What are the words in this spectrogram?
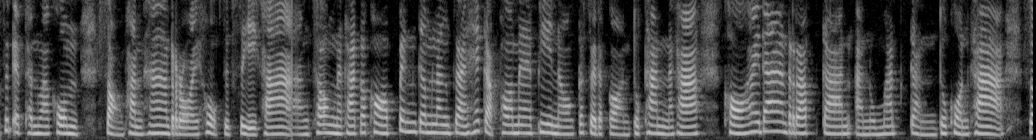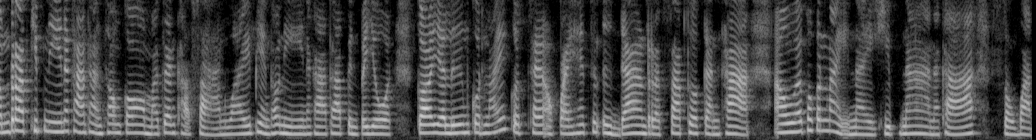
31 ธันวาคม 2564 ค่ะ ทางช่องนะคะก็ขอเป็นกำลังใจให้กับพ่อแม่พี่น้องเกษตรกรทุกท่านนะคะขอให้ได้รับการอนุมัติกันทุกคนค่ะสำหรับคลิปนี้นะคะ ทางช่องก็มาแจ้งข่าวสารไว้เพียงเท่านี้นะคะ ถ้าเป็นประโยชน์ ก็อย่าลืมกดไลค์กดแชร์ออกไปให้คนอื่นได้รับทราบทั่วกันค่ะ เอาไว้พบกันใหม่ในคลิปหน้านะคะ สวัส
